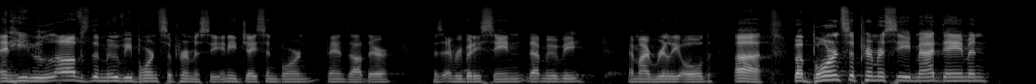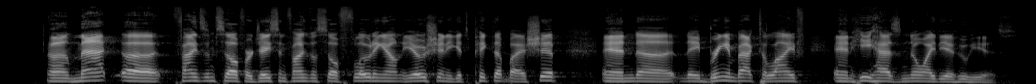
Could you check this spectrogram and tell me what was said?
and he loves the movie Bourne Supremacy. Any Jason Bourne fans out there? Has everybody seen that movie? Am I really old? Uh, but Bourne Supremacy, Matt Damon. Uh, Matt uh, finds himself, or Jason finds himself floating out in the ocean. He gets picked up by a ship, and uh, they bring him back to life, and he has no idea who he is.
